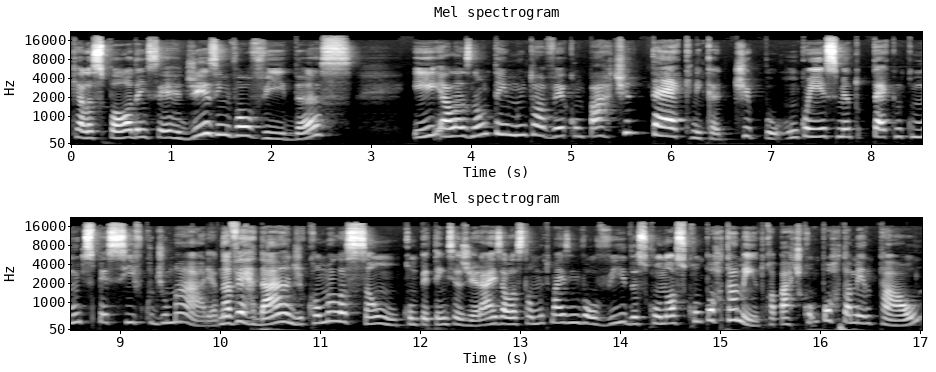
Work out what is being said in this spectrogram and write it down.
que elas podem ser desenvolvidas e elas não têm muito a ver com parte técnica, tipo um conhecimento técnico muito específico de uma área. Na verdade, como elas são competências gerais, elas estão muito mais envolvidas com o nosso comportamento, com a parte comportamental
